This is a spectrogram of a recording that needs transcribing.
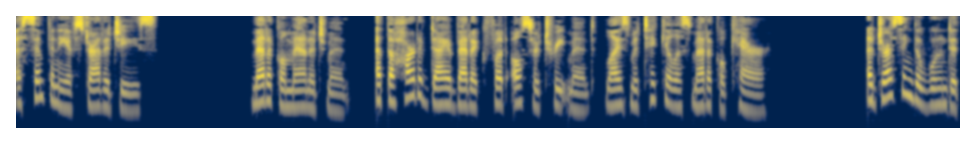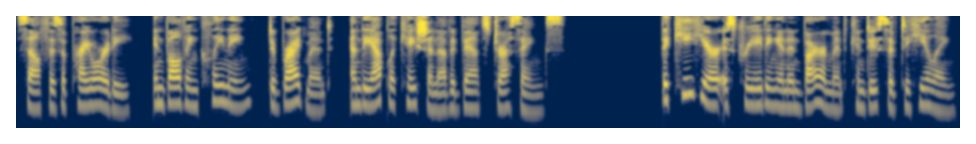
a symphony of strategies. Medical management. At the heart of diabetic foot ulcer treatment lies meticulous medical care. Addressing the wound itself is a priority, involving cleaning, debridement, and the application of advanced dressings. The key here is creating an environment conducive to healing.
